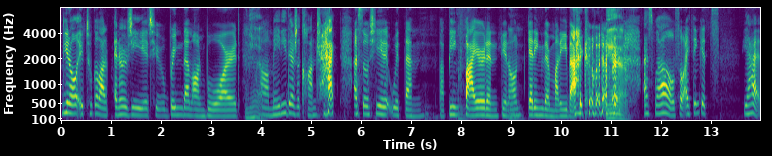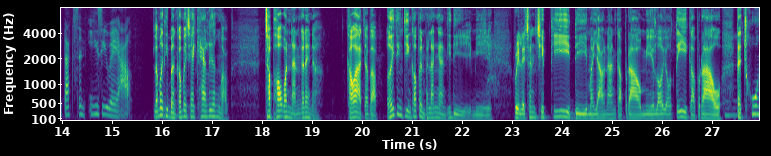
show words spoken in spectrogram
you know, it took a lot of energy to bring them on board. Yeah. Uh, maybe there's a contract associated with them, mm. but being mm. fired and you know mm. getting their money back or whatever yeah. as well. So I think it's yeah, that's an easy way out. แล้วบางทีมันก็ไม่ใช่แค่เรื่องแบบ เฉพาะวันนั้นก็ได้นะเขาอาจจะแบบ เอ้ยจริง ๆ เขาเป็นพนักงานที่ดี มี relationship ที่ดีมายาวนานกับเรา มี loyalty กับเรา แต่ช่วง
